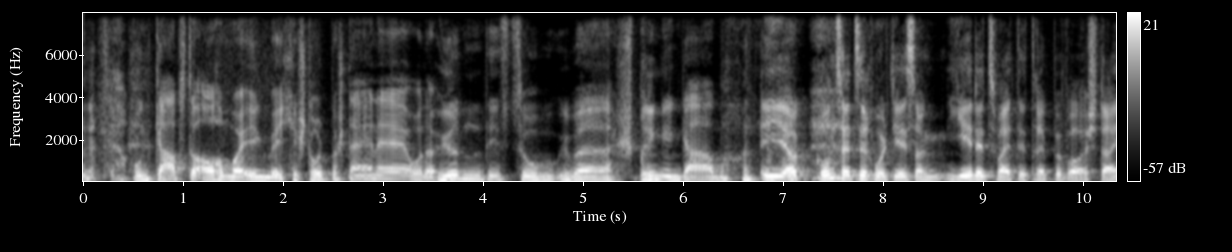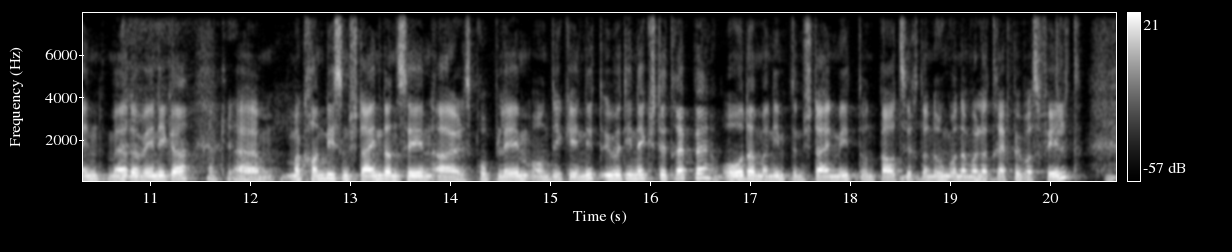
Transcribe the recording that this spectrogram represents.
Und gab es da auch einmal irgendwelche Stolpersteine oder Hürden, die es zu überspringen gab? Ja, grundsätzlich wollte ich sagen, jede zweite Treppe war ein Stein, mehr oder weniger. Okay. Ähm, man kann diesen Stein dann sehen als Problem und ich gehe nicht über die nächste Treppe oder man nimmt den Stein mit und baut sich dann irgendwann einmal eine Treppe, was fehlt. Mhm.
